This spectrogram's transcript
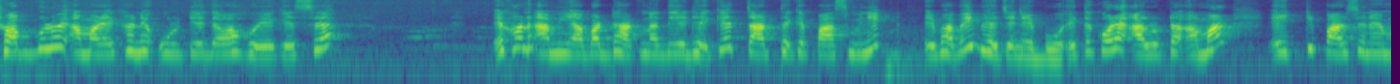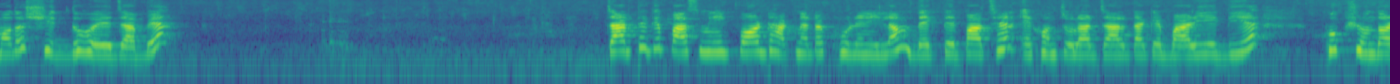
সবগুলোই আমার এখানে উল্টে দেওয়া হয়ে গেছে। এখন আমি আবার ঢাকনা দিয়ে ঢেকে চার থেকে পাঁচ মিনিট এভাবেই ভেজে নেব। এতে করে আলুটা আমার এইটটি পার্সেন্টের মতো সিদ্ধ হয়ে যাবে। চার থেকে পাঁচ মিনিট পর ঢাকনাটা খুলে নিলাম। দেখতে পাচ্ছেন, এখন চুলার জালটাকে বাড়িয়ে দিয়ে খুব সুন্দর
